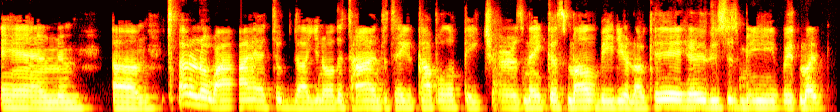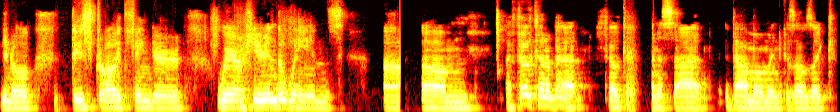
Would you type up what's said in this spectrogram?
And um, I don't know why I took the you know the time to take a couple of pictures, make a small video like, hey, hey, this is me with my you know destroyed finger. We're here in the winds. Uh, um, I felt kind of bad, felt kind of sad at that moment because I was like,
